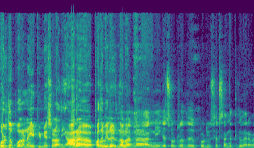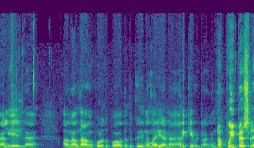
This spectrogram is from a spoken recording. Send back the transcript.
பொழுது போலன்னா எப்பயுமே சொல்லாது யார பதவியில் இருந்தாலும். நீங்கள் சொல்கிறது ப்ரொடியூசர் சங்கத்துக்கு வேறு வேலையே இல்லை. அதனால தான் அவங்க பொழுது போகிறதுக்கு இந்த மாதிரியான அறிக்கையை விடுறாங்கன்னு நான் பொய் பேசல.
